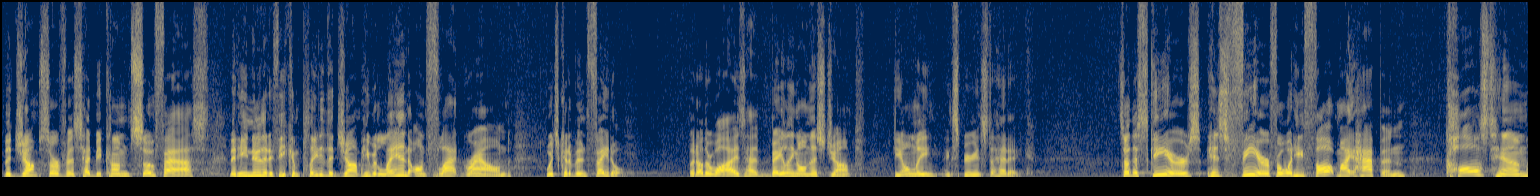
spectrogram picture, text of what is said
the jump surface had become so fast that he knew that if he completed the jump, he would land on flat ground, which could have been fatal. But otherwise, had bailing on this jump, he only experienced a headache. So the skiers, his fear for what he thought might happen, caused him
